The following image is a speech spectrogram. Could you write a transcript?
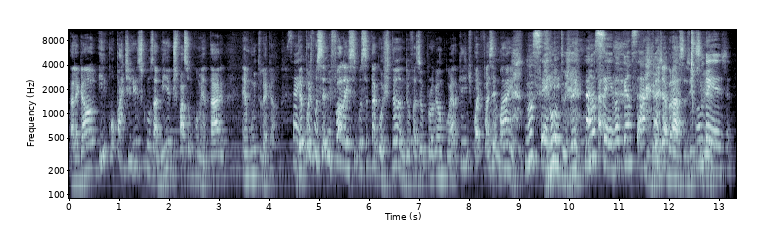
tá legal? E compartilhe isso com os amigos, faça um comentário, é muito legal. Depois você me fala aí se você está gostando de eu fazer o programa com ela, que a gente pode fazer mais. Não sei. Juntos, né? Não sei, vou pensar. Grande abraço, gente um. Um beijo.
